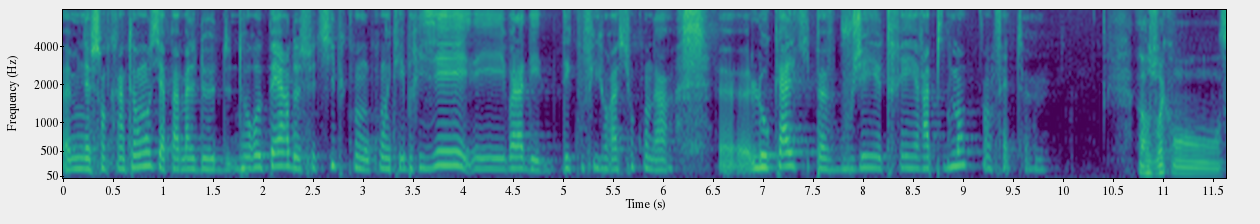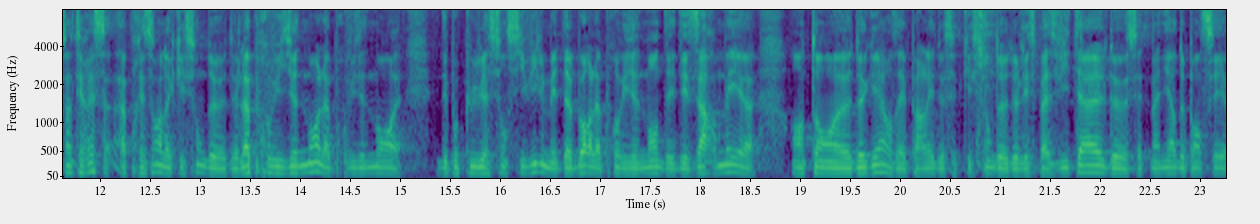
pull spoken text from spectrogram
1991, euh, il y a pas mal de, repères de ce type qui ont, été brisés et voilà des, configurations qu'on a euh, locales qui peuvent bouger très rapidement, en fait. Alors je vois qu'on s'intéresse à présent à la question de, l'approvisionnement, l'approvisionnement euh, des populations civiles, mais d'abord l'approvisionnement des, armées euh, en temps euh, de guerre. Vous avez parlé de cette question de, l'espace vital, de cette manière de penser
